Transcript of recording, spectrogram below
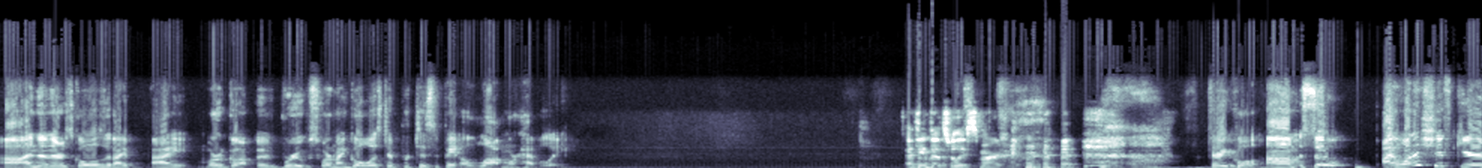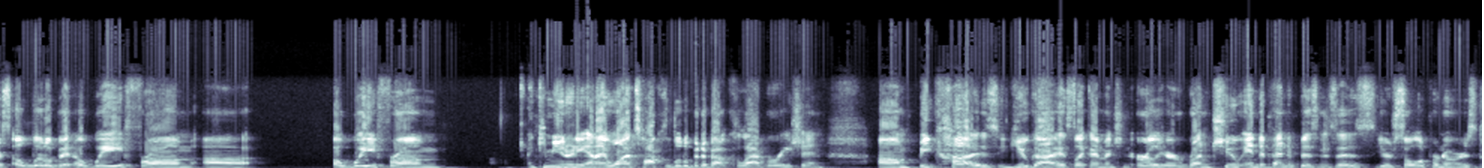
Uh, and then there's goals that I I or go, uh, groups where my goal is to participate a lot more heavily. I think that's really smart. Very cool. Um, so I want to shift gears a little bit away from uh, away from community, and I want to talk a little bit about collaboration um, because you guys, like I mentioned earlier, run two independent businesses. You're solopreneurs,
